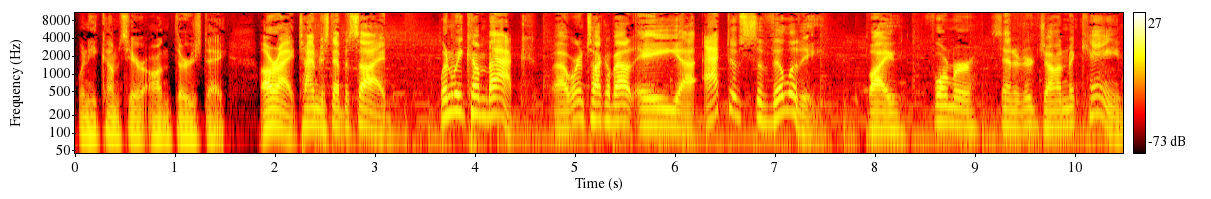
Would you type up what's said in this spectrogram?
when he comes here on Thursday. All right, time to step aside. When we come back, uh, we're going to talk about a uh, act of civility by former Senator John McCain.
